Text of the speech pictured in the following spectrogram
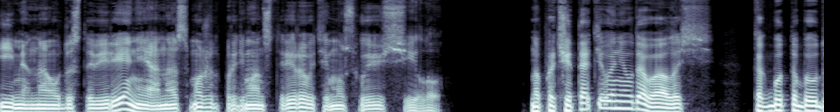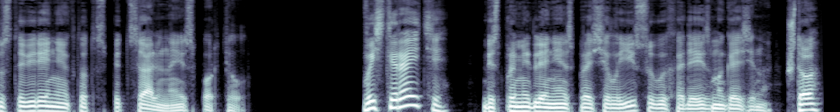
имя на удостоверение, она сможет продемонстрировать ему свою силу. Но прочитать его не удавалось как будто бы удостоверение кто-то специально испортил. «Вы стираете?» — без промедления спросила Ису, выходя из магазина. «Что?»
